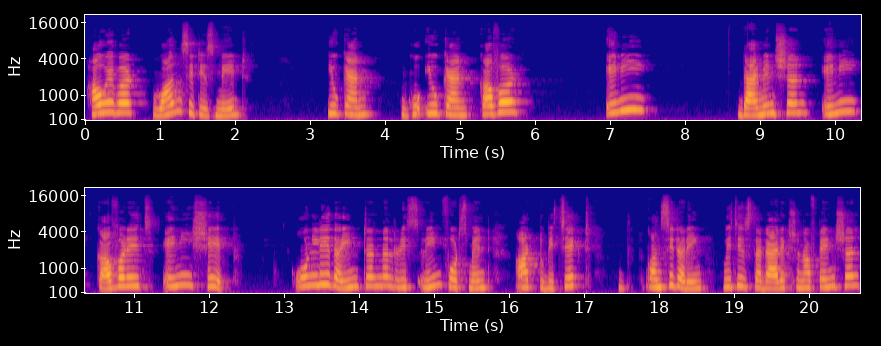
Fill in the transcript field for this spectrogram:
However, once it is made you can go you can cover any dimension, any coverage, any shape. Only the internal reinforcement are to be checked considering which is the direction of tension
